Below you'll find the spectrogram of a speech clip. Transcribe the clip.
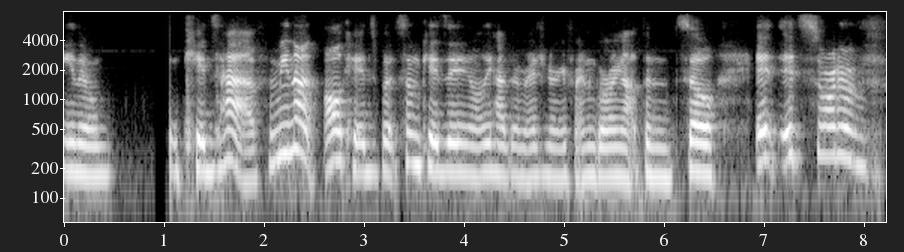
you know kids have. I mean not all kids but some kids they, you know they have their imaginary friend growing up. And so it it's sort of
